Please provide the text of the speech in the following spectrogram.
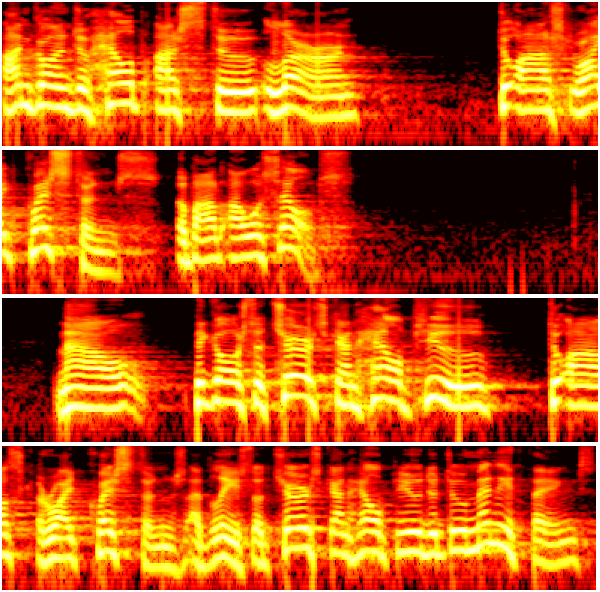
I'm going to help us to learn to ask right questions about ourselves. Now, because the church can help you to ask right questions, at least. The church can help you to do many things,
